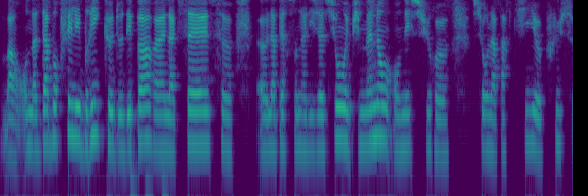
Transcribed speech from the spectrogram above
bah, on a d'abord fait les briques de départ, hein, l'access, euh, la personnalisation, et puis maintenant on est sur sur la partie plus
